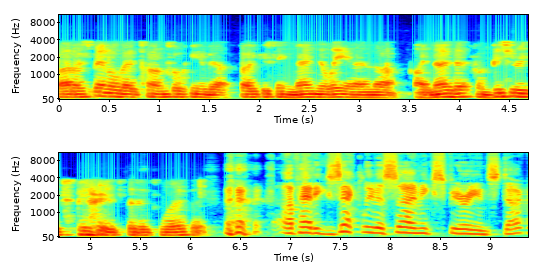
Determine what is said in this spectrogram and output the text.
But I spent all that time talking about focusing manually, and uh, I know that from bitter experience that it's worth it. I've had exactly the same experience, Doug.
